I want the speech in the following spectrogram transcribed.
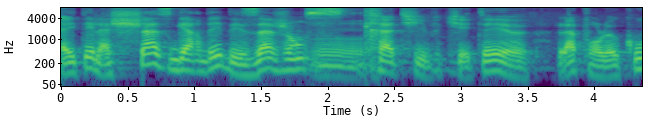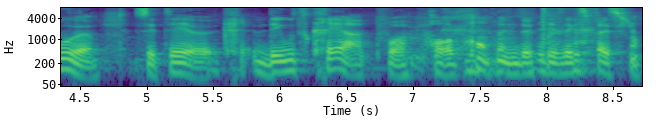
a été la chasse gardée des agences mmh. créatives, qui étaient, euh, là pour le coup, euh, c'était Deus Crea, pour, pour, reprendre une de tes expressions.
